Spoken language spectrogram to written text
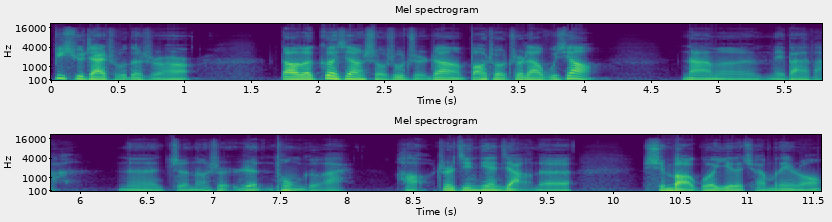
必须摘除的时候，到了各项手术指证、保守治疗无效，那么没办法，那只能是忍痛割爱。好，这是今天讲的寻宝国医的全部内容，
